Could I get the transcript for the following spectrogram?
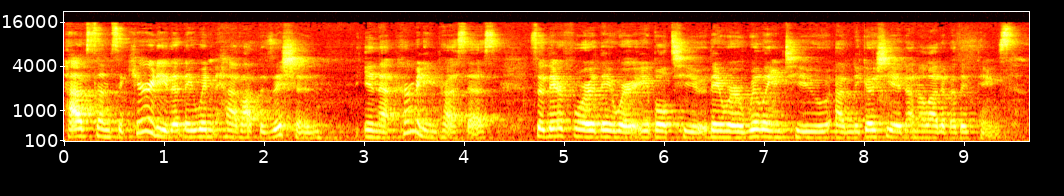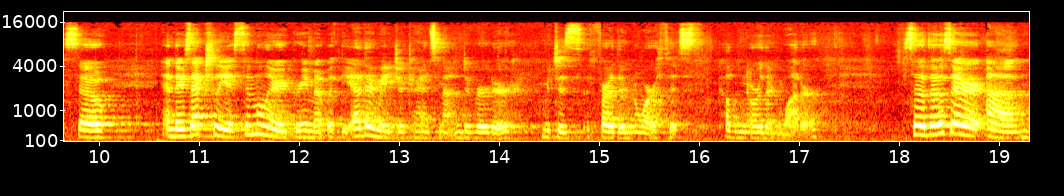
have some security that they wouldn't have opposition in that permitting process. So therefore, they were able to, they were willing to um, negotiate on a lot of other things. So, and there's actually a similar agreement with the other major Trans Mountain diverter, which is farther north. It's called Northern Water. So those are um,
